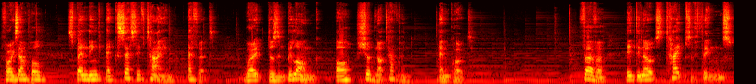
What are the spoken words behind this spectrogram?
for example, spending excessive time, effort, where it doesn't belong or should not happen. End quote. Further, it denotes types of things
